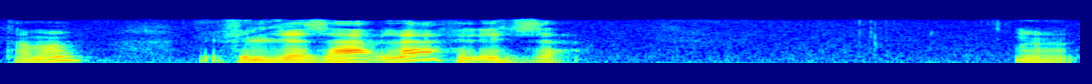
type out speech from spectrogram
Tamam. Fil ceza la fil icza. Evet.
